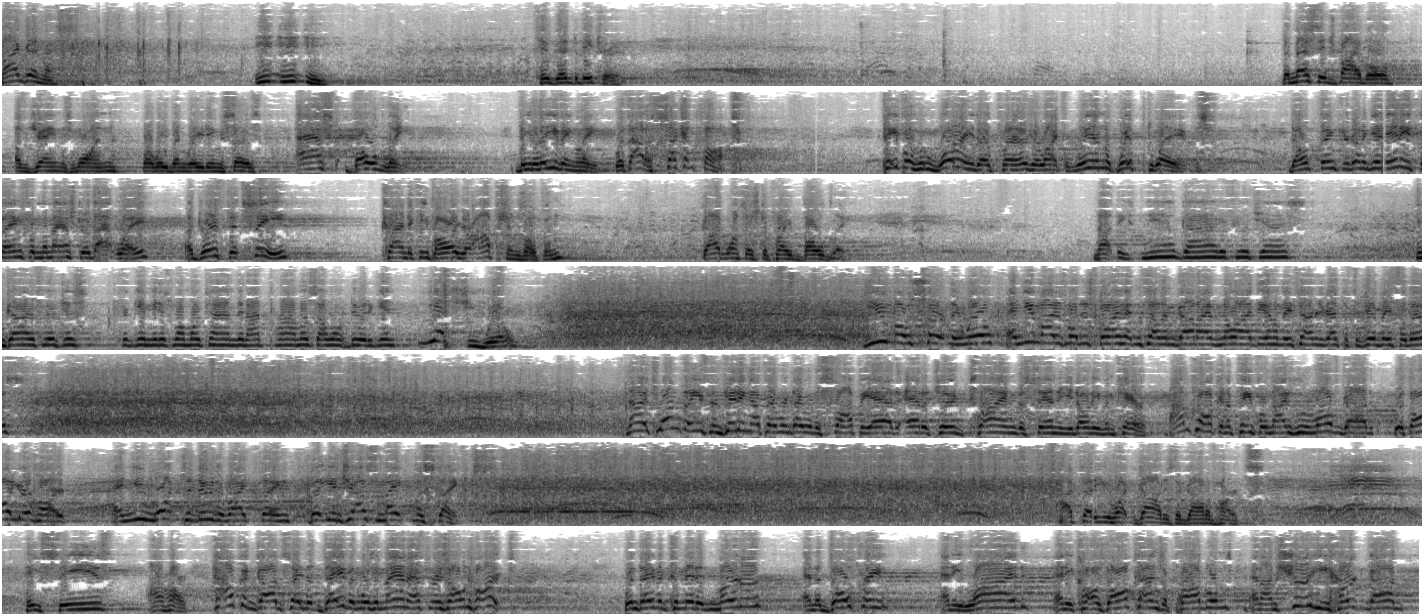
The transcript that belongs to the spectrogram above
My goodness. Mm-mm-mm. Too good to be true. The Message Bible of James 1, where we've been reading, says, Ask boldly, believingly, without a second thought. People who worry their prayers are like wind-whipped waves. Don't think you're going to get anything from the Master that way. Adrift at sea, trying to keep all your options open. God wants us to pray boldly. Not these, now God, if you'll just... And God, if you'll just forgive me this one more time, then I promise I won't do it again. Yes, you will. You most certainly will, and you might as well just go ahead and tell him, God, I have no idea how many times you're going to have to forgive me for this. Now, it's one thing if you're getting up every day with a sloppy ad- attitude, trying to sin, and you don't even care. I'm talking to people tonight who love God with all your heart, and you want to do the right thing, but you just make mistakes. I tell you what, God is a God of hearts. He sees our heart. How could God say that David was a man after his own heart? When David committed murder and adultery and he lied and he caused all kinds of problems and I'm sure he hurt God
